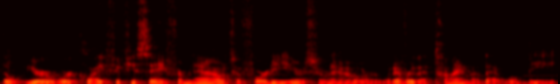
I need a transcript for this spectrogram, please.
the, your work life, if you say from now to 40 years from now, or whatever that time of that will be,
